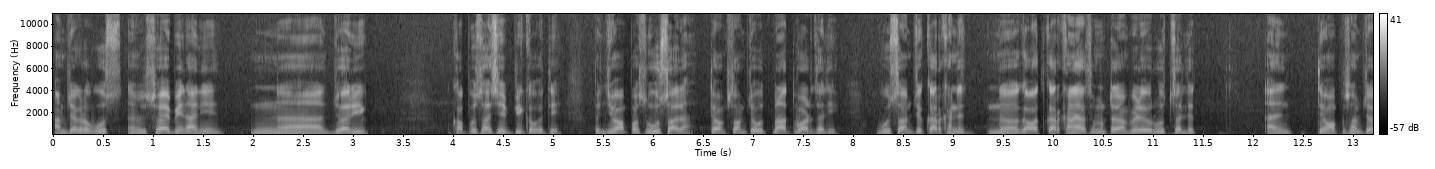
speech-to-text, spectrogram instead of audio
आमच्याकडे ऊस सोयाबीन आणि ज्वारी कापूस असे पिकं होते. पण जेव्हापासून ऊस आला तेव्हापासून आमच्या उत्पन्नात वाढ झाली. ऊस आमच्या कारखान्यात न, गावात कारखाने असं म्हणतं वेळेवर ऊस चाललेत. आणि तेव्हापासून आमच्या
